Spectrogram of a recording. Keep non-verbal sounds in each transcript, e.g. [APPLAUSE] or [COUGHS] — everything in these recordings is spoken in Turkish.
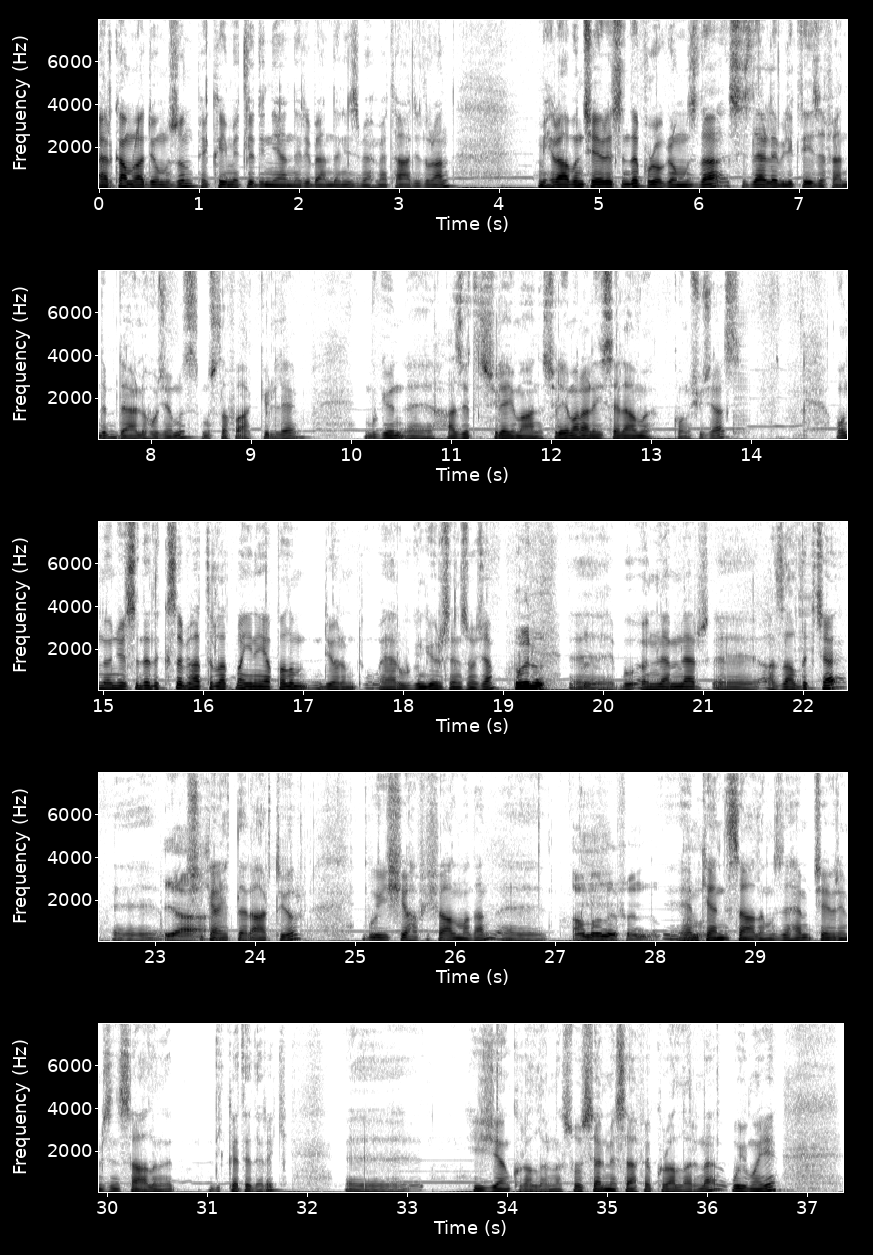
Erkam Radyomuzun pek kıymetli dinleyenleri bendeniz Mehmet Hadi Duran. Mihrab'ın çevresinde programımızda sizlerle birlikteyiz efendim. Değerli hocamız Mustafa Akgül ile bugün e, Hazreti Süleyman'ı, Süleyman Aleyhisselam'ı konuşacağız. Onun öncesinde de kısa bir hatırlatma yine yapalım diyorum eğer uygun görürseniz hocam. Buyurun. Ee, bu önlemler e, azaldıkça e, Ya. şikayetler artıyor. Bu işi hafife almadan e, Aman efendim. hem kendi sağlığımızı hem çevremizin sağlığını dikkat ederek e, hijyen kurallarına, sosyal mesafe kurallarına uymayı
